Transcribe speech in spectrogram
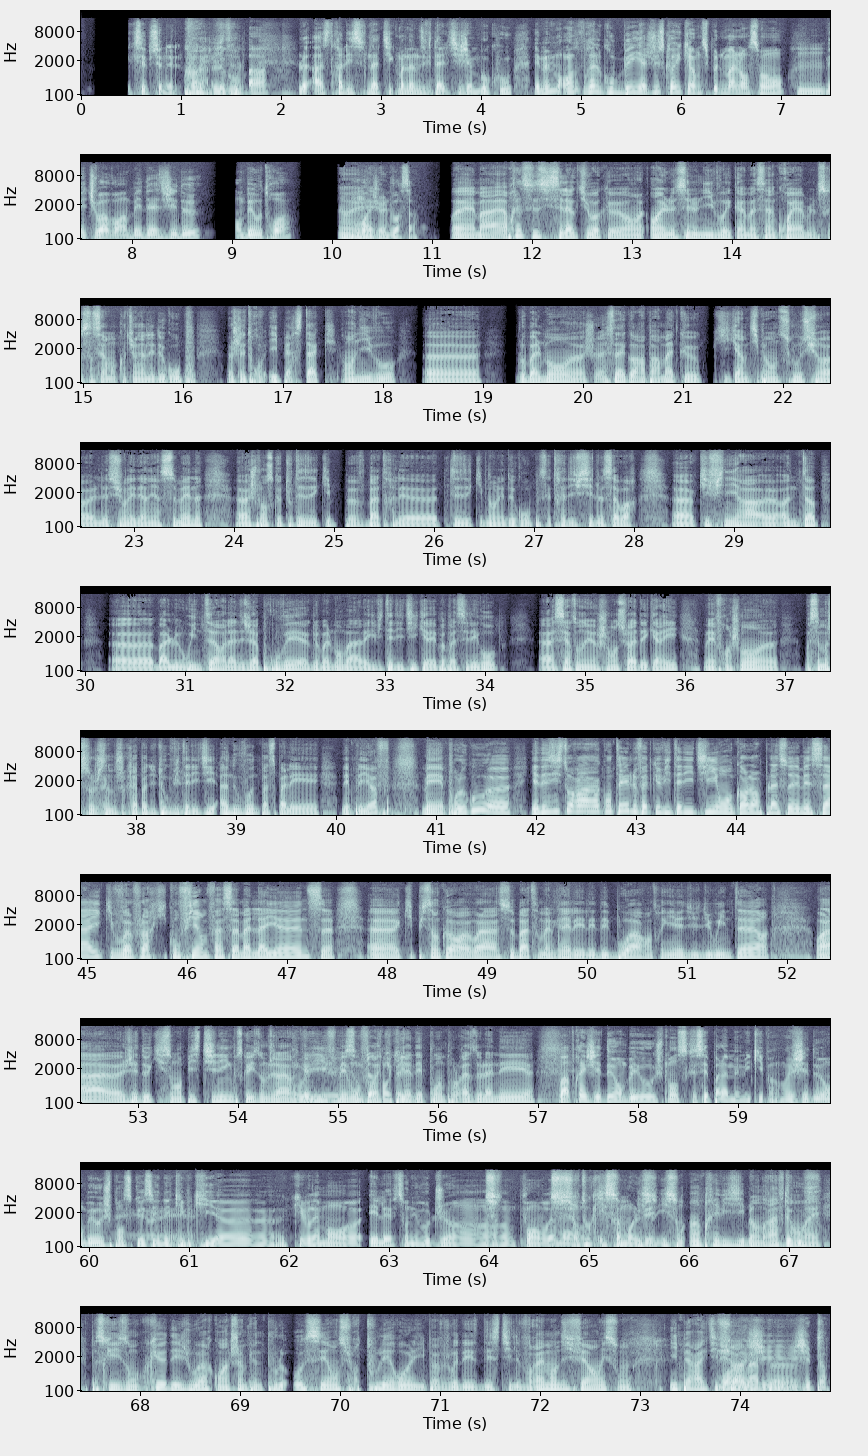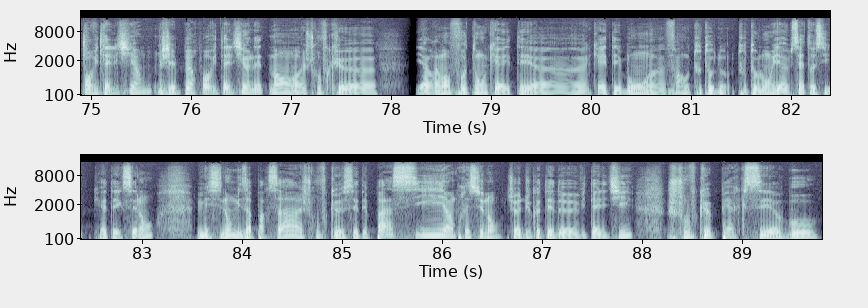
exceptionnel. Voilà, le groupe A, le Astralis Fnatic Malans Vitality, j'aime beaucoup. Et même en vrai, le groupe B, il y a juste Koi qui a un petit peu de mal en ce moment. Mm. Mais tu vois, avoir un BDS G2 en BO3, Ouais. moi j'ai envie de voir ça. Ouais, bah après c'est là que tu vois qu'en en LEC le niveau est quand même assez incroyable parce que sincèrement quand tu regardes les deux groupes, euh, je les trouve hyper stack en niveau. Euh, globalement, euh, je suis assez d'accord à part Matt qui est un petit peu en dessous sur, sur les dernières semaines. Je pense que toutes les équipes peuvent battre les, toutes les équipes dans les deux groupes. C'est très difficile de savoir qui finira on top. Bah, le Winter l'a déjà prouvé globalement bah, avec Vitality qui n'avait pas passé les groupes. Certes, on a eu un changement sur la Decari, mais franchement, moi, ça ne me, choquerait pas du tout que Vitality, à nouveau, ne passe pas les, les playoffs. Mais pour le coup, il y a des histoires à raconter. Le fait que Vitality ont encore leur place au MSI, qu'il va falloir qu'ils confirment face à Mad Lions, qu'ils puissent encore voilà, se battre malgré les, déboires entre guillemets, du, du Winter. Voilà, G2 qui sont en piste chilling parce qu'ils ont déjà leur qualif, mais bon, il faut récupérer des points pour le reste de l'année. Bon, après, G2 en BO, je pense que c'est pas la même équipe. Hein. G2 en BO, je pense que c'est une équipe qui, euh, qui vraiment euh, élève son niveau de jeu vraiment Surtout qu'ils sont. Ils, sont imprévisibles en draft, en vrai, parce qu'ils ont que des joueurs qui ont un champion de pool océan sur tous les rôles. Ils peuvent jouer des, des styles vraiment différents. Ils sont hyper actifs sur la map. Euh. J'ai peur pour Vitality. Hein. J'ai peur pour Vitality, honnêtement. Je trouve que il y a vraiment Photon qui a été, euh, qui a été bon euh, enfin tout, au, tout au long. Il y a Upset aussi qui a été excellent. Mais sinon, mis à part ça, je trouve que c'était pas si impressionnant. Tu vois, du côté de Vitality, je trouve que Perks et Beau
